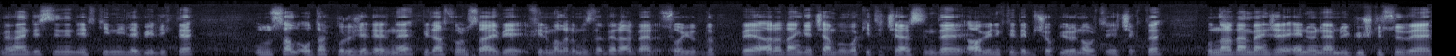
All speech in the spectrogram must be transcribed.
mühendisliğinin etkinliğiyle birlikte ulusal odak projelerine platform sahibi firmalarımızla beraber soyunduk. Ve aradan geçen bu vakit içerisinde aviyonikte de birçok ürün ortaya çıktı. Bunlardan bence en önemli, güçlüsü ve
